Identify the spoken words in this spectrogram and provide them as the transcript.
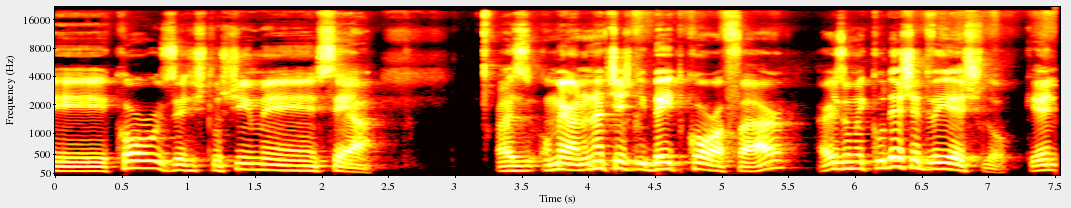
אה, קור זה 30 סאה. אז אומר, על מנת שיש לי בית קור עפר, הרי זו מקודשת ויש לו, כן?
